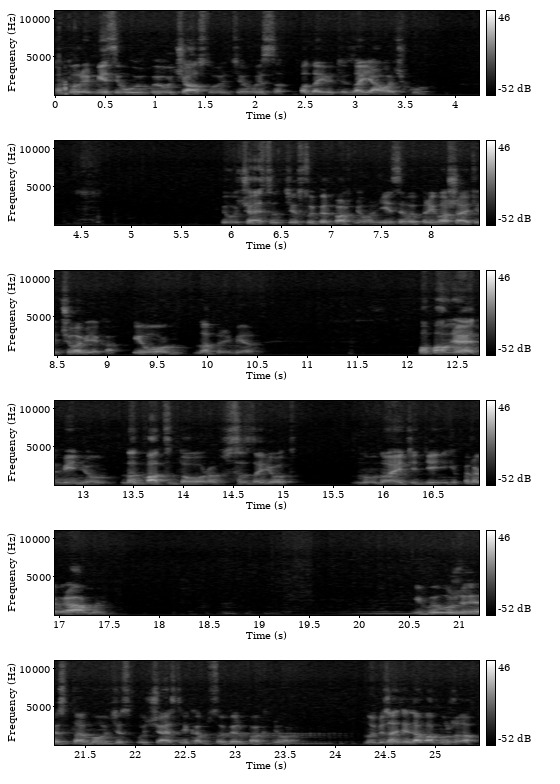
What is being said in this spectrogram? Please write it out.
которые, если вы, вы участвуете, вы подаете заявочку и участвуете в супер партнере. Если вы приглашаете человека, и он, например, пополняет минимум на 20 долларов, создает ну, на эти деньги программы, и вы уже становитесь участником суперпартнера. Но обязательно вам нужно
